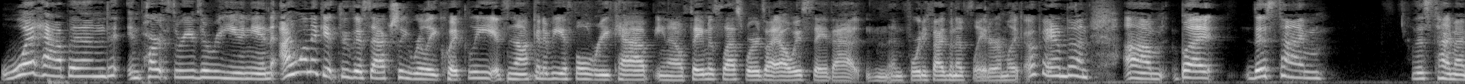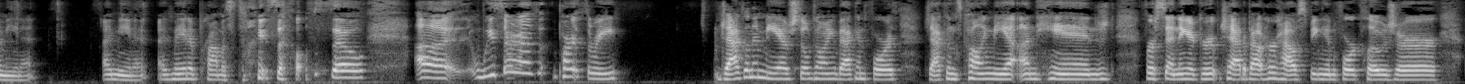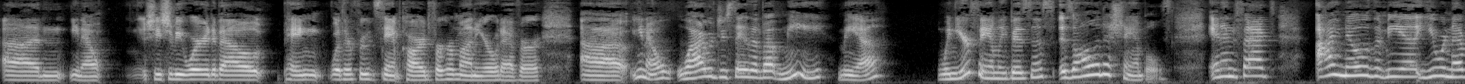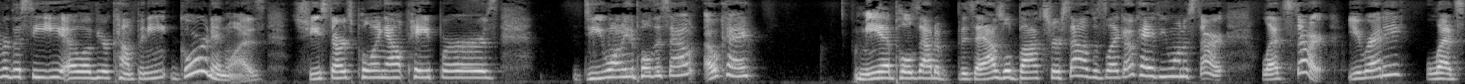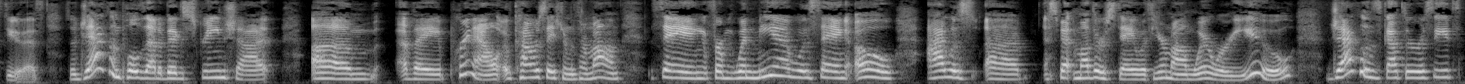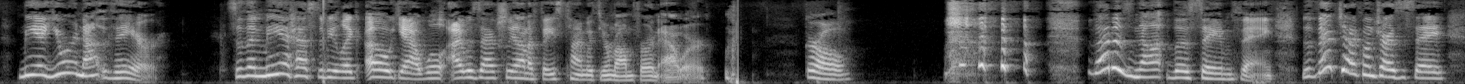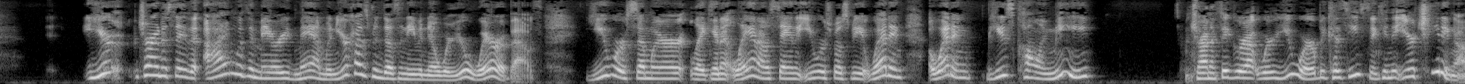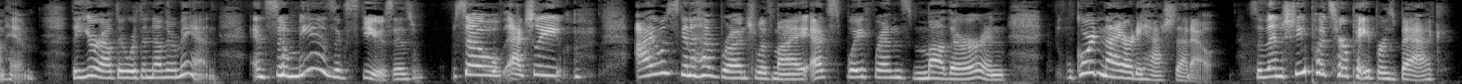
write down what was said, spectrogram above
what happened in part three of the reunion. I want to get through this actually really quickly. It's not going to be a full recap. You know, famous last words. I always say that. And then 45 minutes later, I'm like, okay, I'm done. Um, but this time, this time I mean it. I mean it. I've made a promise to myself. So, uh, we start off part three. Jacqueline and Mia are still going back and forth. Jacqueline's calling Mia unhinged for sending a group chat about her house being in foreclosure. And, you know, she should be worried about paying with her food stamp card for her money or whatever. Uh, you know, why would you say that about me, Mia, when your family business is all in a shambles? And in fact, I know that Mia, you were never the CEO of your company. Gordon was. She starts pulling out papers. Do you want me to pull this out? Okay. Mia pulls out a bedazzled box herself, is like, okay, if you want to start, let's start. You ready? Let's do this. So Jacqueline pulls out a big screenshot um of a printout of conversation with her mom saying from when Mia was saying, "Oh, I was uh spent Mother's Day with your mom. Where were you?" Jacqueline's got the receipts. Mia, you were not there. So then Mia has to be like, "Oh yeah, well, I was actually on a FaceTime with your mom for an hour." Girl, that is not the same thing. The vet Jacqueline tries to say, you're trying to say that I'm with a married man when your husband doesn't even know where your whereabouts. You were somewhere like in Atlanta saying that you were supposed to be at wedding, a wedding. He's calling me trying to figure out where you were because he's thinking that you're cheating on him, that you're out there with another man. And so Mia's excuse is, so actually, I was going to have brunch with my ex boyfriend's mother, and Gordon and I already hashed that out. So then she puts her papers back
